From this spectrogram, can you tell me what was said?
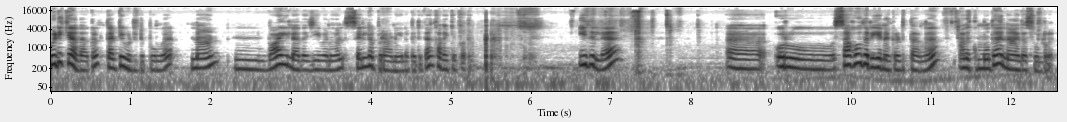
பிடிக்காதாக்கள் தட்டி விட்டுட்டு போங்க. நான் வாயில்லாத ஜீவன்கள் செல்ல பிராணிகளை பற்றி தான் கதைக்க போகிறேன் இதில் ஒரு சகோதரி எனக்கு எடுத்தாங்க. அதுக்கு முத நான் இதை சொல்கிறேன்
